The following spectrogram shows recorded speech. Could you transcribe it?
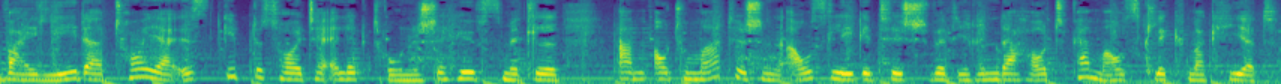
Weil Leder teuer ist, gibt es heute elektronische Hilfsmittel. Am automatischen Auslegetisch wird die Rinderhaut per Mausklick markiert.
